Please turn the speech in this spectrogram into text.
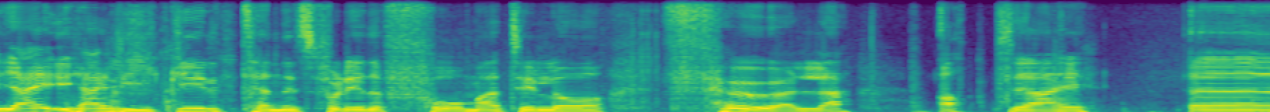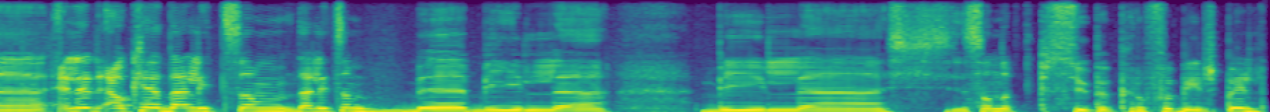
jeg, jeg liker tennis fordi det får meg til å føle at jeg eh, Eller ok, det er litt som, det er litt som eh, bil, eh, bil eh, Sånne superproffe bilspill,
